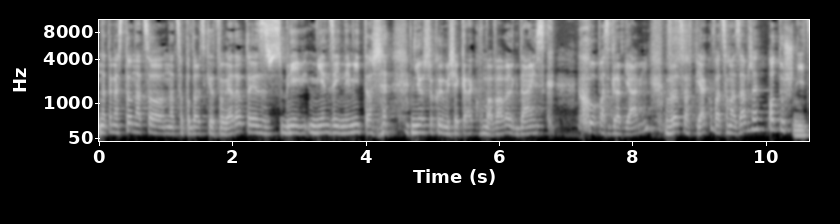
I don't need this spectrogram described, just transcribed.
Natomiast to, na co, na co Podolski odpowiadał, to jest mniej, między innymi to, że nie oszukujmy się, Kraków ma Wawel, Gdańsk chłopa z grabiami, Wrocław Pijaków, a co ma Zabrze? Otóż nic.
